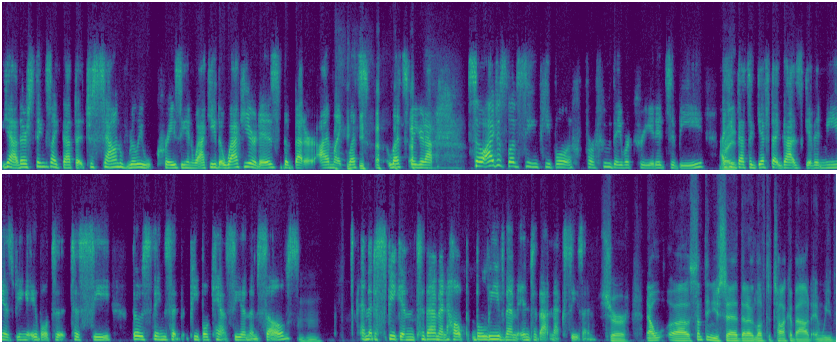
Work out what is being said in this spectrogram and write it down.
yeah, there's things like that that just sound really crazy and wacky. The wackier it is, the better. I'm like, let's yeah. let's figure it out. So I just love seeing people for who they were created to be. Right. I think that's a gift that God's given me is being able to to see those things that people can't see in themselves. Mm-hmm and then to speak into them and help believe them into that next season. Sure. Now, uh, something you said that I'd love to talk about, and we've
